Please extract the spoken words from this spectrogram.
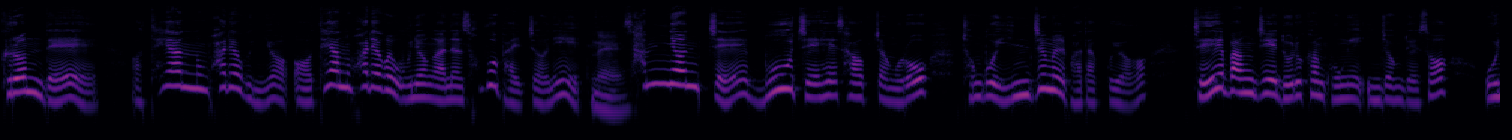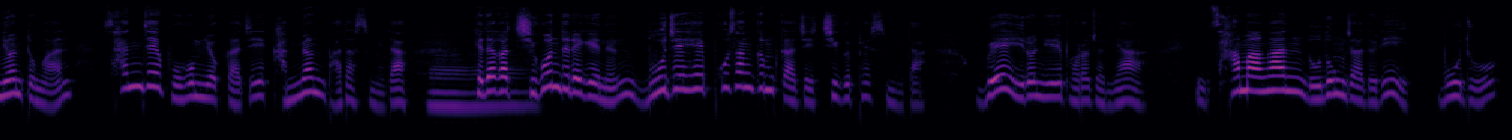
그런데 어, 태안 화력은요, 어, 태안 화력을 운영하는 서부 발전이 네. 3년째 무재해 사업장으로 정부 인증을 받았고요. 재해 방지에 노력한 공이 인정돼서 5년 동안 산재 보험료까지 감면받았습니다. 음. 게다가 직원들에게는 무죄해 포상금까지 지급했습니다. 왜 이런 일이 벌어졌냐? 사망한 노동자들이 모두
